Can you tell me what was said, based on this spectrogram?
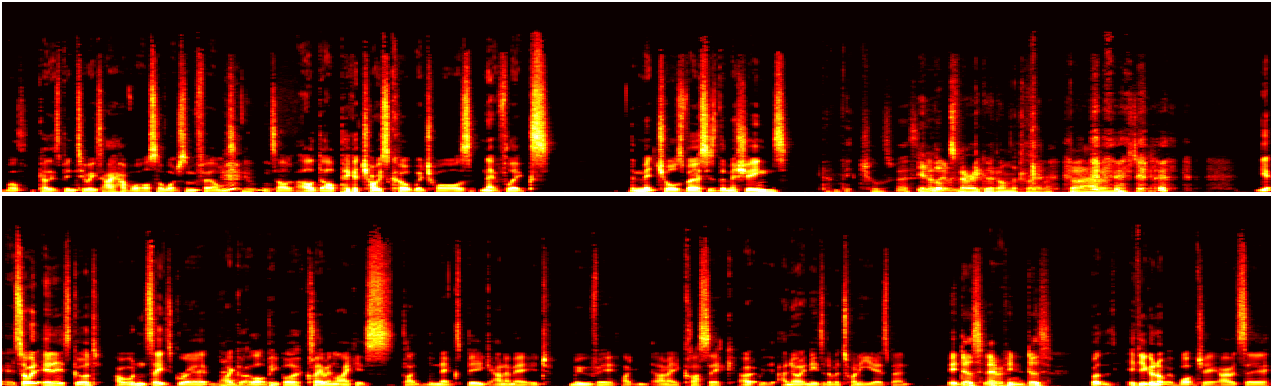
well, because it's been two weeks, I have also watched some films. Ooh. So I'll, I'll, I'll pick a choice cut, which was Netflix, The Mitchells versus the Machines. The Mitchells versus. It looks very good on the trailer, but I haven't watched it yet. Yeah, so it, it is good. I wouldn't say it's great. No. Like a lot of people are claiming, like it's like the next big animated movie, like I animated classic. I, I know it needs another twenty years, Ben. It does. Everything it does. But if you're gonna watch it, I would say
